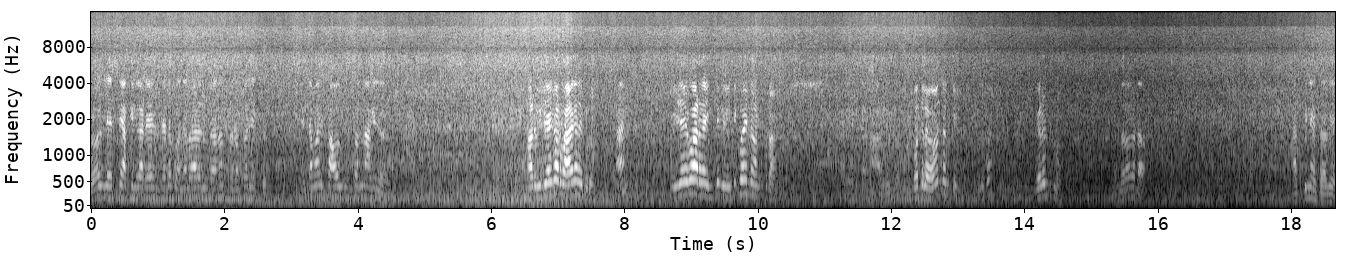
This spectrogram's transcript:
రోజు లేస్తే అఖిల్ గారు ఏంటంటే పొందలగాడు ఉంటాను ప్రతి ఒక్కరు చెప్తారు. ఎంతమంది సాగులు చూస్తాను నాకే చదువు వాడు విజయగాడు బాగా కదా ఇప్పుడు? విజయవాడ ఇంటికి ఇంటికి పోయిండు అనుకున్నా. ఏడుంటున్నావు పొందలగడ హ్యాపీనెస్ అదే.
